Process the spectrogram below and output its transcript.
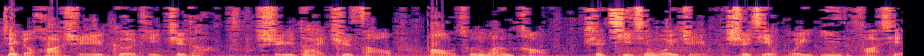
这个化石个体之大，时代之早，保存完好。是迄今为止世界唯一的发现，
